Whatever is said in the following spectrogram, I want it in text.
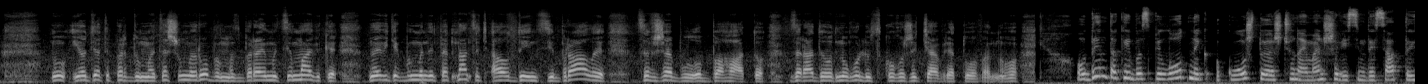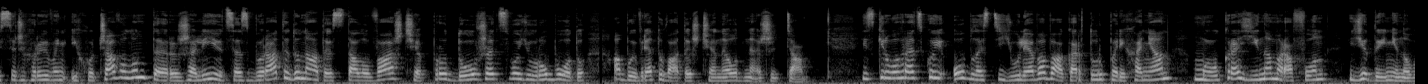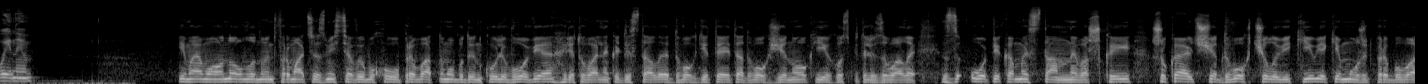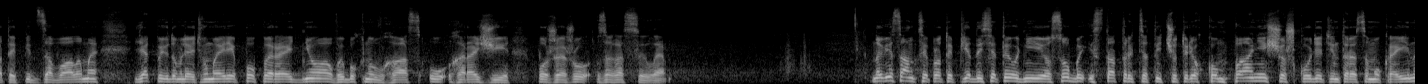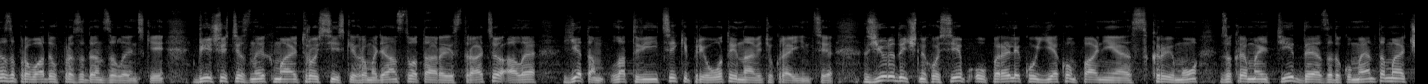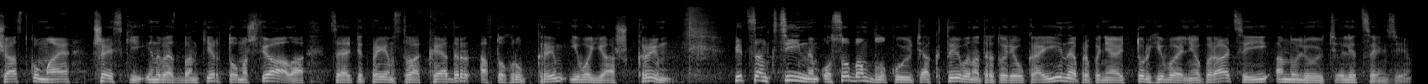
Ну і от я тепер думаю, те, що ми робимо, збираємо ці мавіки, навіть якби ми не 15, а один зібрали, це вже було б багато заради одного людського життя врятованого. Один такий безпілотник коштує щонайменше 80 тисяч гривень. І хоча волонтери жаліються, збирати донати стало важче, продовжать свою роботу, аби врятувати ще не одне життя. Із Кіровоградської області Юлія Бабак, Артур Періханян. Ми Україна. Марафон. Єдині новини. І маємо оновлену інформацію з місця вибуху у приватному будинку у Львові. Рятувальники дістали двох дітей та двох жінок. Їх госпіталізували з опіками. Стан неважкий. Шукають ще двох чоловіків, які можуть перебувати під завалами. Як повідомляють в мерії, попередньо вибухнув газ у гаражі. Пожежу загасили. Нові санкції проти 51 особи і 134 компаній, що шкодять інтересам України, запровадив президент Зеленський. Більшість із них мають російське громадянство та реєстрацію, але є там латвійці, кіпріоти і навіть українці. З юридичних осіб у переліку є компанії з Криму, зокрема й ті, де за документами частку має чеський інвестбанкір Томаш Фіала. Це підприємства Кедр, Автогруп Крим і Вояж Крим. Підсанкційним особам блокують активи на території України, припиняють торгівельні операції і анулюють ліцензії.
